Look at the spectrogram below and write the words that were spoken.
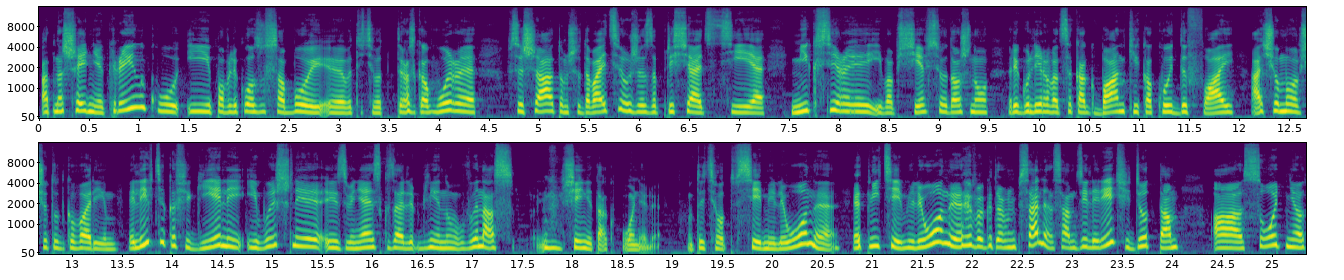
отношение к рынку и повлекло за собой э, вот эти вот разговоры в США о том, что давайте уже запрещать все миксеры и вообще все должно регулироваться как банки, какой DeFi, о чем мы вообще тут говорим. Лифтик офигели и вышли, извиняюсь, сказали, блин, ну вы нас вообще не так поняли вот эти вот все миллионы, это не те миллионы, о которых мы писали, на самом деле речь идет там о сотнях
